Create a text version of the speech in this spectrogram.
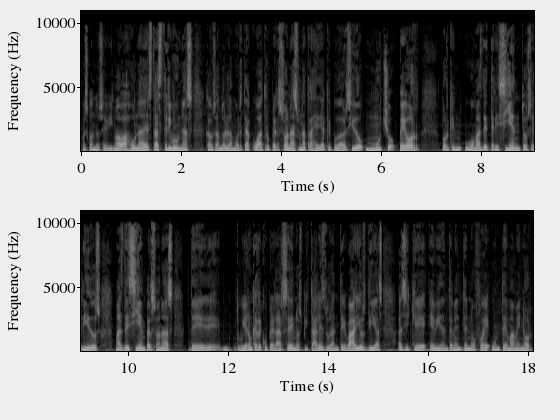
pues cuando se vino abajo una de estas tribunas, causando la muerte a cuatro personas, una tragedia que pudo haber sido mucho peor porque hubo más de 300 heridos, más de 100 personas de, tuvieron que recuperarse en hospitales durante varios días, así que evidentemente no fue un tema menor.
